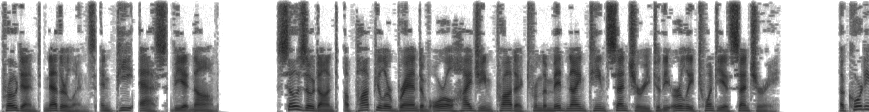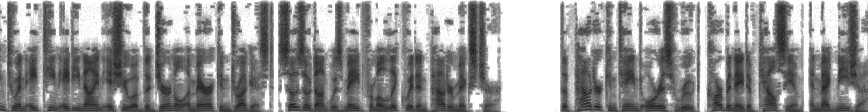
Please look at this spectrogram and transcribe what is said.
Prodent Netherlands and P.S. Vietnam. Sozodont, a popular brand of oral hygiene product from the mid-19th century to the early 20th century. According to an 1889 issue of the journal American Druggist, Sozodont was made from a liquid and powder mixture. The powder contained orris root, carbonate of calcium, and magnesia.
